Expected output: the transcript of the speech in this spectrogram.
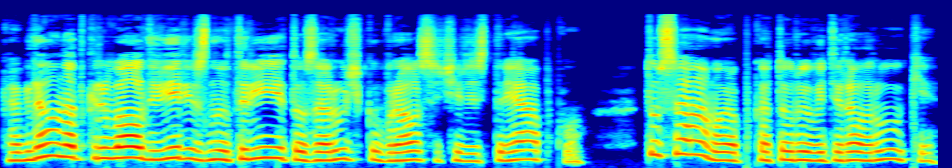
Когда он открывал дверь изнутри, то за ручку брался через тряпку, ту самую, об которую вытирал руки.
